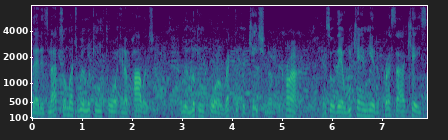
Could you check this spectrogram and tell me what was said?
that it's not so much we're looking for an apology, we're looking for a rectification of the crime. And so there we came here to press our case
